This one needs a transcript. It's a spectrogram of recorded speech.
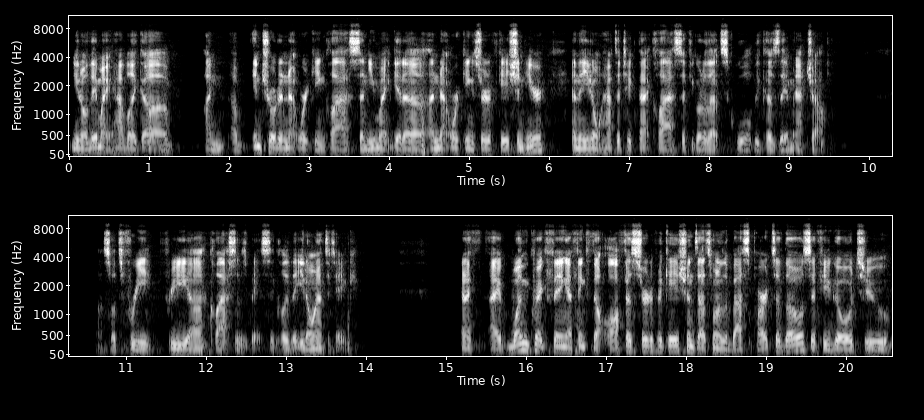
you know, they might have like a, an intro to networking class and you might get a, a networking certification here and then you don't have to take that class if you go to that school because they match up. Uh, so it's free free uh, classes basically that you don't have to take. And I, I, one quick thing, I think the office certifications, that's one of the best parts of those. If you go to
